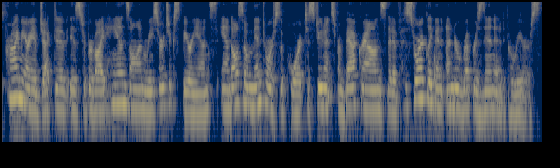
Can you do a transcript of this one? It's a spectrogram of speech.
primary objective is to provide hands on research experience and also mentor support to students from backgrounds that have historically been underrepresented careers.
